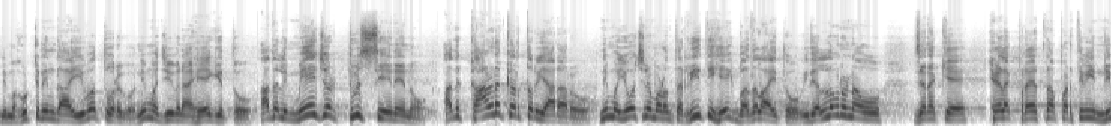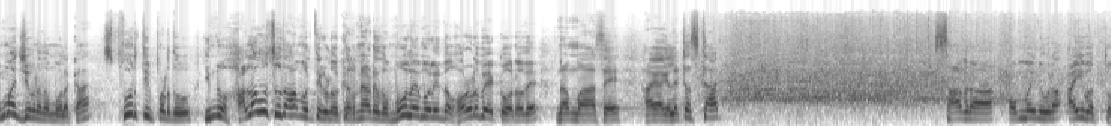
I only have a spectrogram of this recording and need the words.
ನಿಮ್ಮ ಹುಟ್ಟಿನಿಂದ ಇವತ್ತುವರೆಗೂ ನಿಮ್ಮ ಜೀವನ ಹೇಗಿತ್ತು ಅದರಲ್ಲಿ ಮೇಜರ್ ಟ್ವಿಸ್ಟ್ ಏನೇನು ಅದು ಕಾರಣಕರ್ತರು ಯಾರು ನಿಮ್ಮ ಯೋಚನೆ ಮಾಡುವಂತ ರೀತಿ ಹೇಗೆ ಬದಲಾಯಿತು ಇದೆಲ್ಲವನ್ನು ನಾವು ಜನಕ್ಕೆ ಹೇಳಕ್ ಪ್ರಯತ್ನ ಪಡ್ತೀವಿ ನಿಮ್ಮ ಜೀವನದ ಮೂಲಕ ಸ್ಫೂರ್ತಿ ಪಡೆದು ಇನ್ನು ಹಲವು ಸುಧಾಮೂರ್ತಿಗಳು ಕರ್ನಾಟಕದ ಮೂಲೆ ಮೂಲೆಯಿಂದ ಹೊರಡಬೇಕು ಅನ್ನೋದೇ ನಮ್ಮ ಆಸೆ ಹಾಗಾಗಿ ಲೆಟ್ ಸ್ಟಾರ್ಟ್ ಸಾವಿರ ಒಂಬೈನೂರ ಐವತ್ತು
